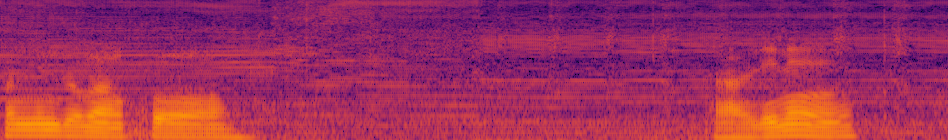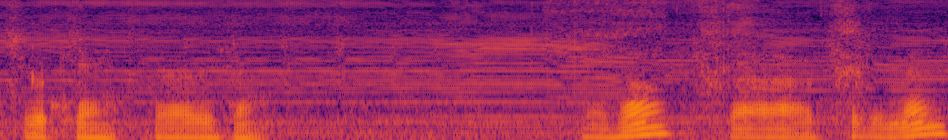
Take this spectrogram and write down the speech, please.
손님도 많고 난리네 이렇게 그라데이션 그래서 딱 쳐주면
